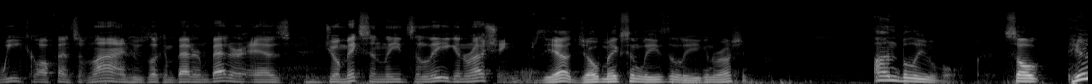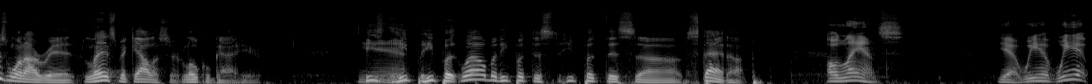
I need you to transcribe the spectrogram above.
weak offensive line, who's looking better and better as Joe Mixon leads the league in rushing. Yeah, Joe Mixon leads the league in rushing. Unbelievable. So here's one I read. Lance McAllister, local guy here. He's Yeah. he he put well, but he put this he put this uh, stat up. Oh, Lance. Yeah, we have we have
